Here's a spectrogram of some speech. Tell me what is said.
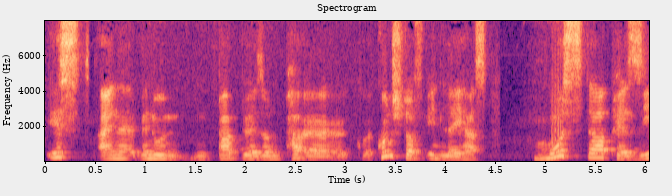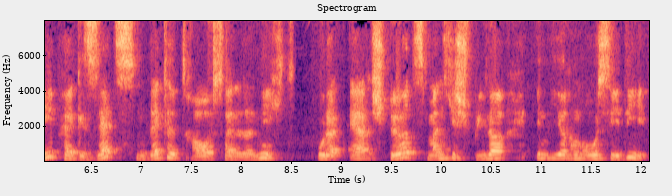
Ist eine, wenn du ein, Papier, so ein äh, Kunststoff-Inlay hast, muss da per se, per Gesetz ein Deckel drauf sein oder nicht? Oder er stört manche Spieler in ihrem OCD?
